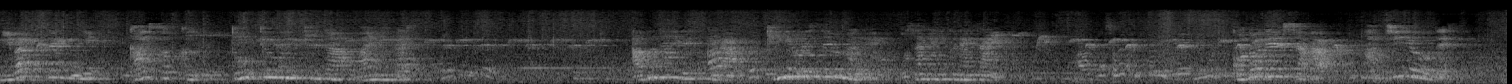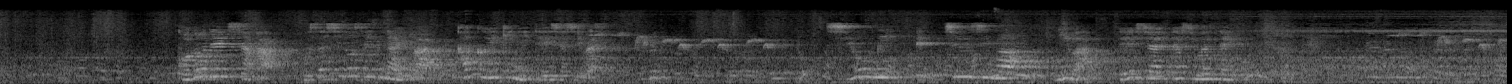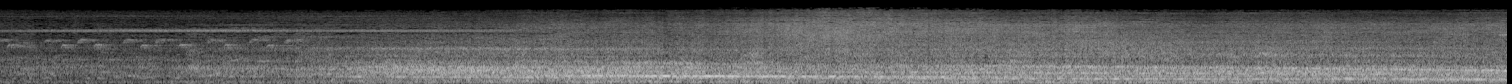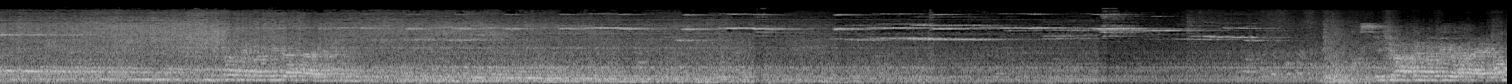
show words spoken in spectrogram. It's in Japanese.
2番線に快速東京行きが参ります危ないですから黄色い線までお下がりください。この電車は8両ですこの電車は武蔵野線内は各駅に停車します塩見越中島には停車いたしません一番線ご注意ください。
